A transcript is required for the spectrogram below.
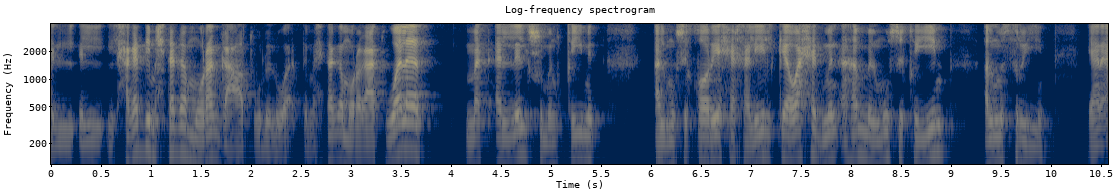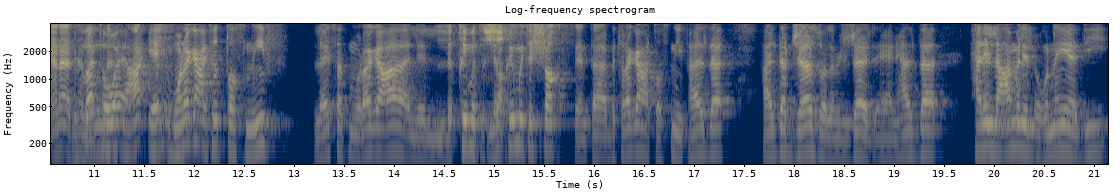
ال- ال- الحاجات دي محتاجة مراجعة طول الوقت محتاجة مراجعات ولا ما تقللش من قيمة الموسيقار يحيى خليل كواحد من أهم الموسيقيين المصريين. يعني أنا بالظبط أتمنى هو إعا- يعني مراجعة التصنيف ليست مراجعة لل... لقيمة الشخص. لقيمة الشخص. يعني أنت بتراجع التصنيف. هل ده هل ده جاز ولا مش جاز؟ يعني هل ده هل اللي عامل الأغنية دي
